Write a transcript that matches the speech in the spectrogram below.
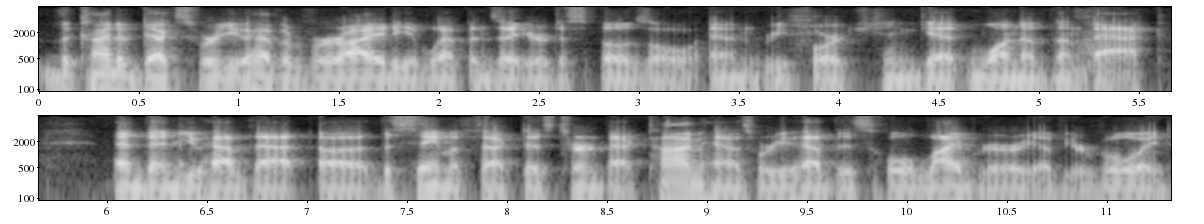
the kind of decks where you have a variety of weapons at your disposal, and Reforged can get one of them back, and then you have that uh, the same effect as Turn Back Time has, where you have this whole library of your void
